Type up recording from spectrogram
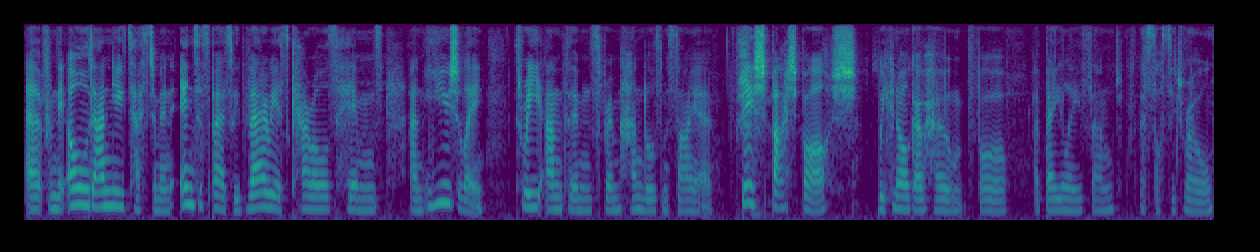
uh, from the Old and New Testament, interspersed with various carols, hymns, and usually three anthems from Handel's Messiah. Bish bash bosh. We can all go home for a Bailey's and a sausage roll.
